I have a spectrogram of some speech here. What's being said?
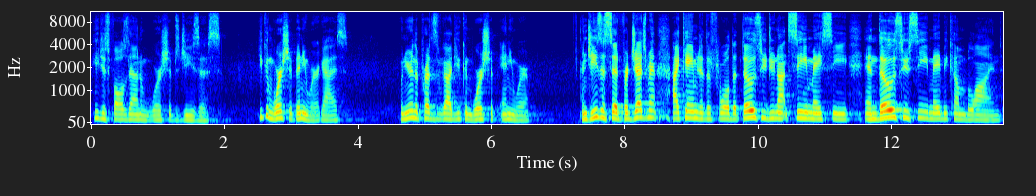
He just falls down and worships Jesus. You can worship anywhere, guys. When you're in the presence of God, you can worship anywhere. And Jesus said, For judgment I came to this world, that those who do not see may see, and those who see may become blind.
